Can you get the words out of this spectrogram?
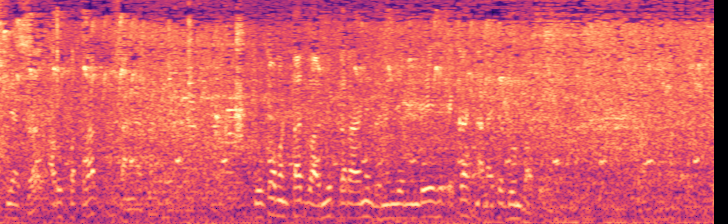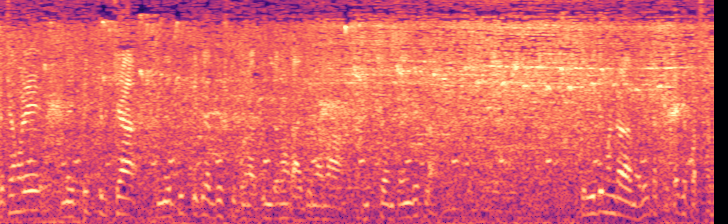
असल्याचं आरोपपत्रात सांगण्यात आलं. लोक म्हणतात वाल्मिक कराड आणि धनंजय मुंडे हे एकाच नाण्याच्या दोन बाजू आहेत. त्याच्यामुळे नैतिकतेच्या नैतिकतेच्या दृष्टिकोनातून जर हा राजीनामा मुख्यमंत्र्यांनी घेतला तर विधिमंडळामध्ये तर त्याचे पडसाद.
